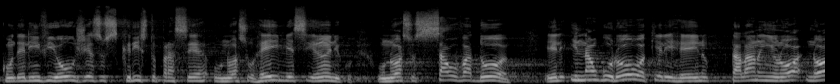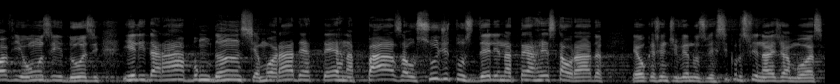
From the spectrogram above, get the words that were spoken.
quando ele enviou Jesus Cristo para ser o nosso rei messiânico, o nosso salvador ele inaugurou aquele reino, está lá em 9, 11 e 12, e ele dará abundância, morada eterna, paz aos súditos dele na terra restaurada, é o que a gente vê nos versículos finais de Amós,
